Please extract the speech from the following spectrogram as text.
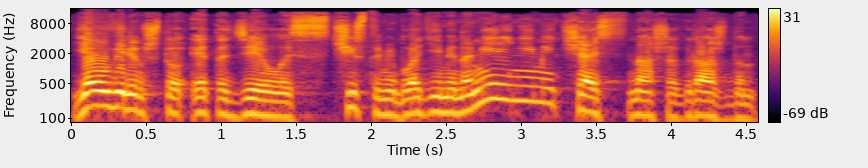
Я уверен, что это делалось с чистыми благими намерениями. Часть наших граждан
